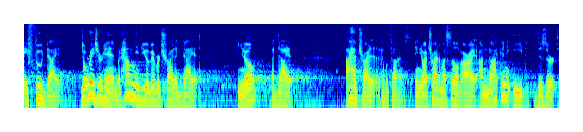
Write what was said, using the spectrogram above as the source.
a food diet. Don't raise your hand, but how many of you have ever tried a diet? You know, a diet. I have tried it a couple times. And you know, I tried it myself, all right, I'm not going to eat dessert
